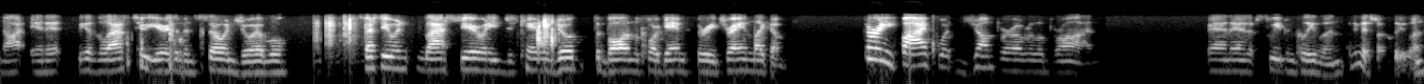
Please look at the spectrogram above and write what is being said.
not in it because the last two years have been so enjoyable. Especially when last year when he just came and drilled the ball in the four game three, drained like a 35 foot jumper over LeBron and ended up sweeping Cleveland. I think they swept Cleveland.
